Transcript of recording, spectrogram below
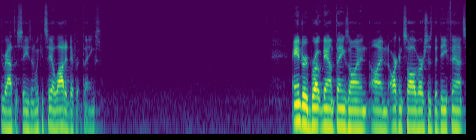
throughout the season. We could see a lot of different things. Andrew broke down things on on Arkansas versus the defense.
